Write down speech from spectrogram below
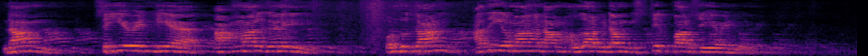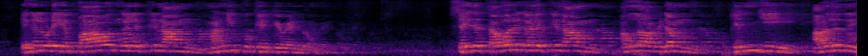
நாம் செய்ய வேண்டிய அமால்களில் ஒன்றுதான் அதிகமாக நாம் அல்லாவிடம் இஸ்திக்பார் செய்ய வேண்டும். எங்களுடைய பாவங்களுக்கு நாம் மன்னிப்பு கேட்க வேண்டும். செய்த தவறுகளுக்கு நாம் அல்லாவிடம் கெஞ்சி அழுது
